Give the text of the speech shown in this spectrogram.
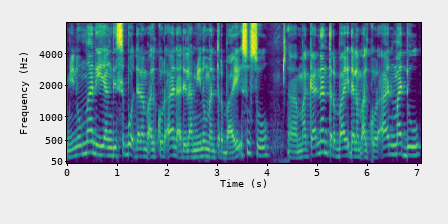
Minuman yang disebut dalam Al-Quran adalah minuman terbaik susu. Ha, makanan terbaik dalam Al-Quran madu.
